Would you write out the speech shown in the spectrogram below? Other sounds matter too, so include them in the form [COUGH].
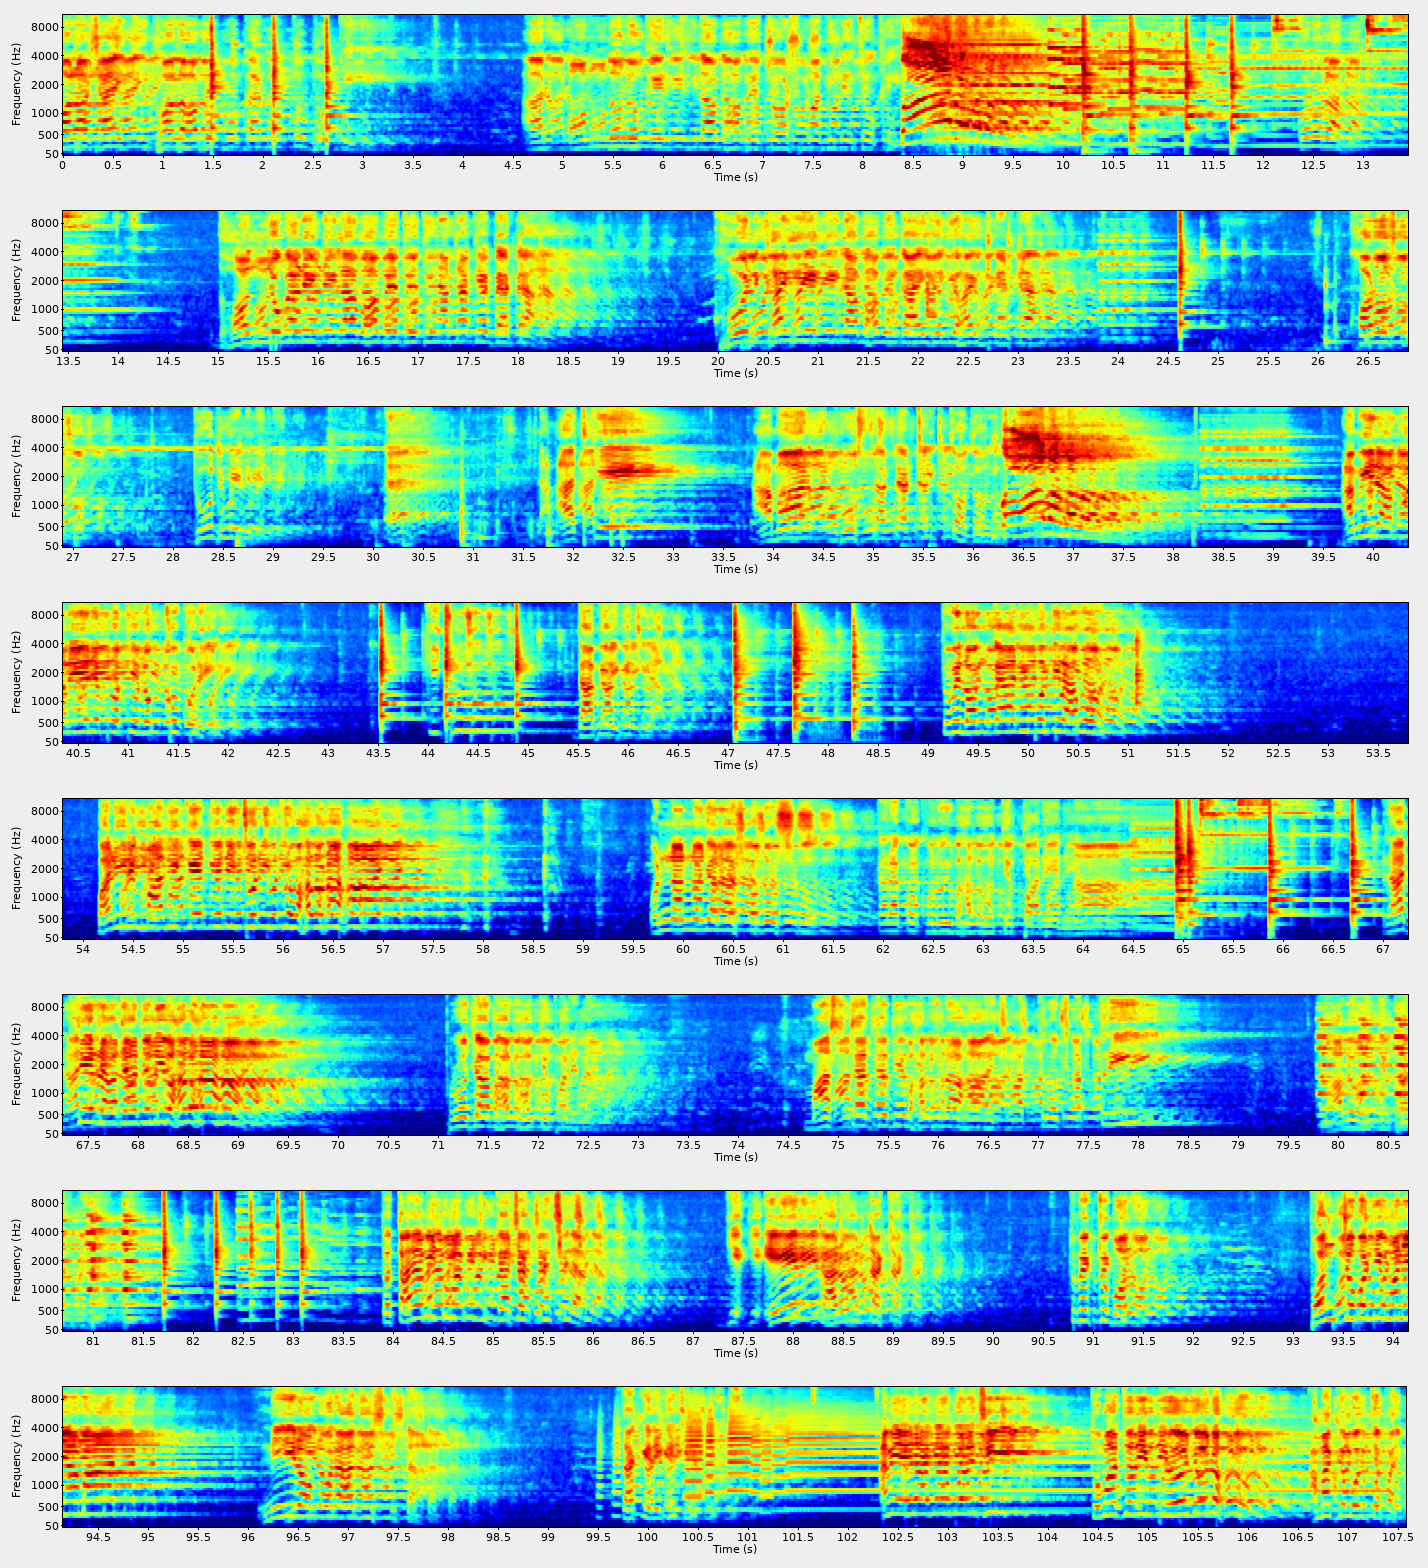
পলাশায় কি ফল হবে বোকার মতো আর অন্ধ লোকের কি লাভ হবে চশমা দিলে চোখে? কোনো লাভ ধন জোগাড়ে কি লাভ হবে যদি না থাকে বেটা খোল খাইয়ে কি লাভ হবে গায়ে যদি হয় ঠেটা? খরচ দুধ মিলবে আজকে আমার অবস্থাটা ঠিক বাবা আমি রাবণের প্রতি লক্ষ্য করে কিছু দাবি রেখেছিলাম। তুমি লঙ্কাধিপতি রাবণ। বাড়ির মালিকের যদি চরিত্র ভালো না হয় অন্যান্য যারা সদস্য, তারা কখনোই ভালো হতে পারে না। রাজ্যের রাজা যদি ভালো না হয়, প্রজা ভালো হতে পারে না। মাস্টার যদি ভালো না হয় ছাত্র ছাত্রী ভালো হতে পারবে তো তাই আমি তোমাকে জিজ্ঞাসা করেছিলাম যে এর কারণটা তুমি একটু বলো। পঞ্চবটি মানে আমার নিরপরাধী সীতা। তাকে রেখেছি। আমি এর আগে বলেছি, তোমার যদি প্রয়োজন হলো, আমাকে বলতে পারি।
